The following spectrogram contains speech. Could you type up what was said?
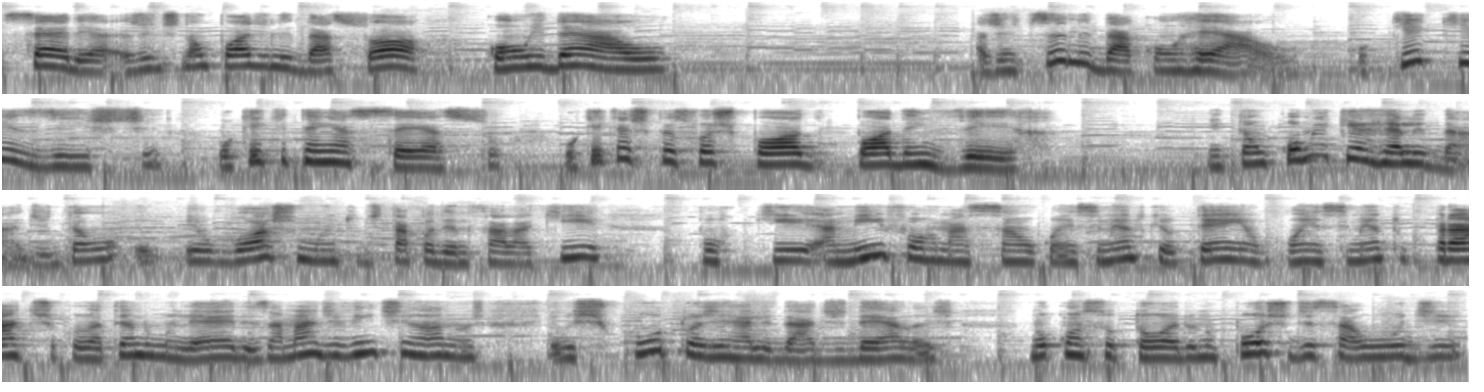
séria, a gente não pode lidar só com o ideal. A gente precisa lidar com o real. O que que existe? O que que tem acesso? O que que as pessoas pod podem ver? Então, como é que é a realidade? Então, eu, eu gosto muito de estar podendo falar aqui, porque a minha informação, o conhecimento que eu tenho, o conhecimento prático, eu atendo mulheres há mais de 20 anos, eu escuto as realidades delas no consultório, no posto de saúde,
